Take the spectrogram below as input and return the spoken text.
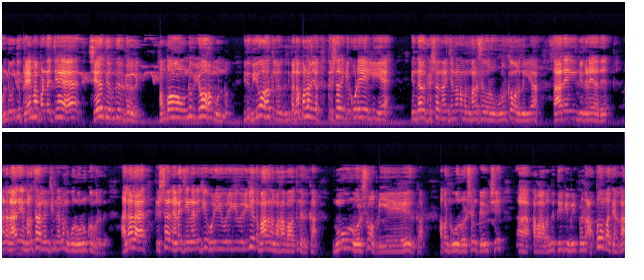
ஒன்று வந்து பிரேம பண்ணச்சே சேர்ந்து இருந்து இருக்கிறது. சம்பவம் ஒன்று வியோகம் ஒன்று இது வியோகத்தில் இருக்குது. இப்போ நம்மளாம் கிருஷ்ணர் இங்கே கூடயே இல்லையே. இருந்தாலும் கிருஷ்ணர் நினச்சின்னா நமக்கு மனசு ஒரு உருக்கம் வருது இல்லையா? ராதே இங்கே கிடையாது. ஆனால் ராதையை மனசால் நினச்சின்னா நமக்கு ஒரு உருக்கம் வருது. அதனால் கிருஷ்ணர் நினச்சி நினச்சி உருகி உருகி உருகி அந்த மாதன மகாபாவத்தில் இருக்கான். நூறு வருஷம் அப்படியே இருக்கான். அப்போ நூறு வருஷம் கழிச்சு அவள் வந்து திருப்பி மீட் பண்ணுற அப்பவும் பார்த்தேன்னா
